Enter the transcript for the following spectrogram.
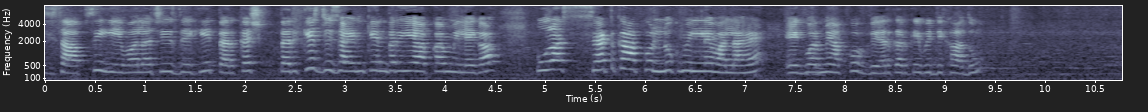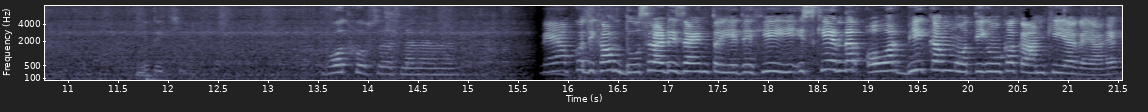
हिसाब से ये वाला चीज़ देखिए तरकश तरकिश डिज़ाइन के अंदर ये आपका मिलेगा। पूरा सेट का आपको लुक मिलने वाला है। एक बार मैं आपको वेयर करके भी दिखा दूँ। ये देखिए। बहुत खूबसूरत लगा है मैं आपको दिखाऊँ दूसरा डिज़ाइन तो ये देखिए, ये इसके अंदर और भी कम मोतियों का काम किया गया है।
